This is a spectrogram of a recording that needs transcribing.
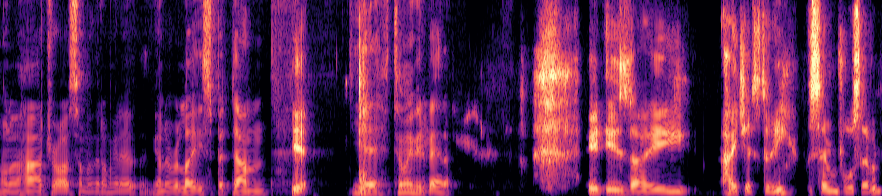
on a hard drive somewhere that I'm gonna gonna release. But um, Yeah. yeah. Tell me a bit about it. It is a HSD 747.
